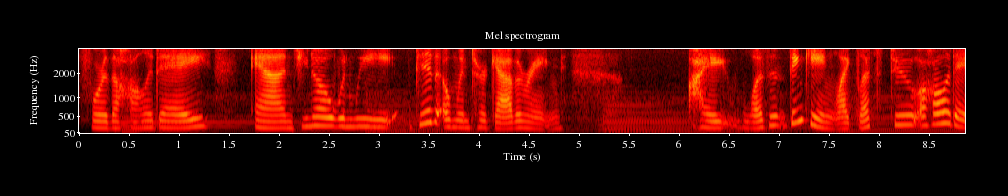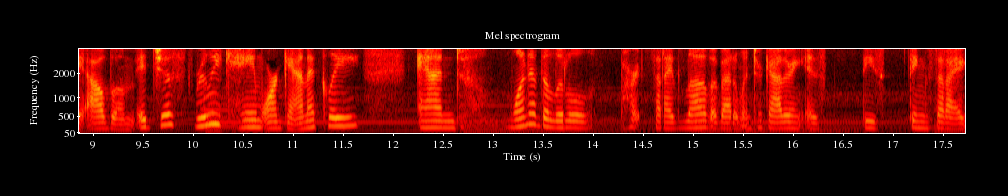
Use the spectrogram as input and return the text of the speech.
for the holiday. And you know, when we did a winter gathering, I wasn't thinking, like, let's do a holiday album. It just really came organically. And one of the little parts that I love about a winter gathering is these things that I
